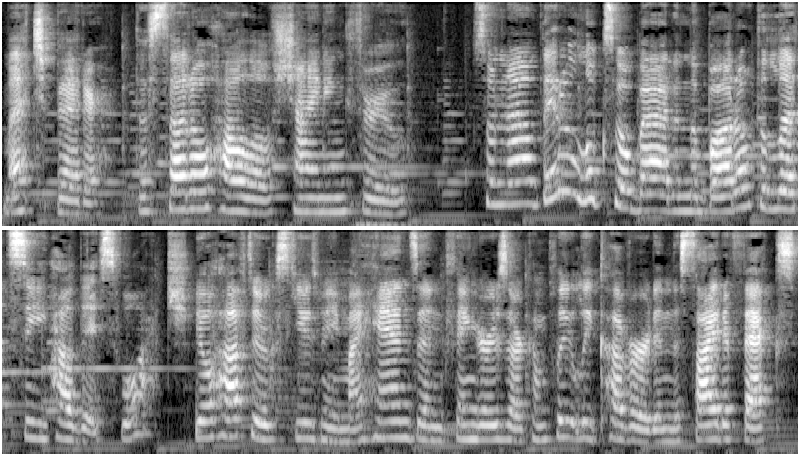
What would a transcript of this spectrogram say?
Much better. The subtle holo shining through. So now they don't look so bad in the bottle, but let's see how they swatch. You'll have to excuse me, my hands and fingers are completely covered in the side effects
